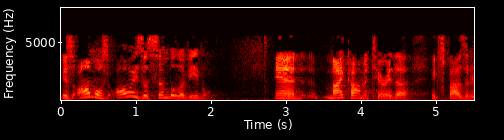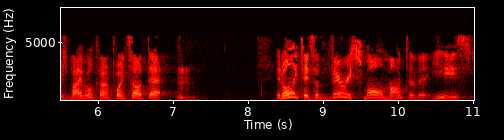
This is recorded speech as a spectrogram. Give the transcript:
is almost always a symbol of evil. And my commentary, the Expositor's Bible, kind of points out that it only takes a very small amount of it, yeast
